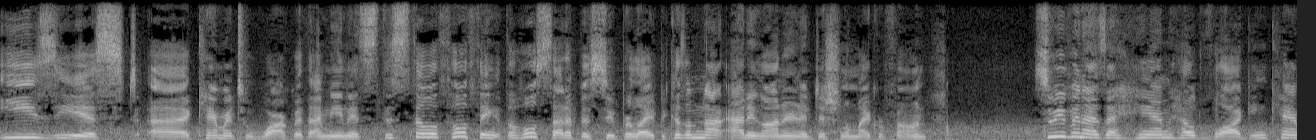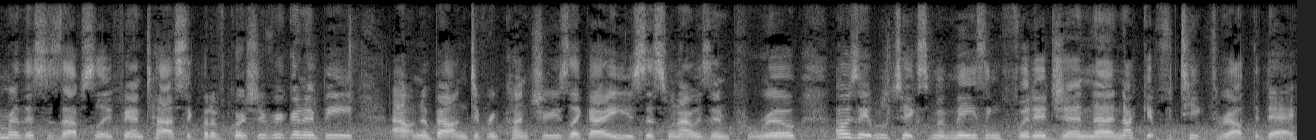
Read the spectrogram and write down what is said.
easiest uh, camera to walk with. I mean, it's this the whole thing, the whole setup is super light because I'm not adding on an additional microphone. So even as a handheld vlogging camera, this is absolutely fantastic. But of course, if you're going to be out and about in different countries, like I used this when I was in Peru, I was able to take some amazing footage and uh, not get fatigued throughout the day.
